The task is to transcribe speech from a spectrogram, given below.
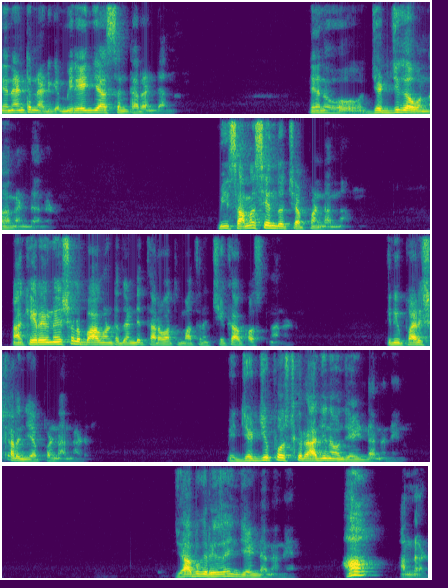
నేను వెంటనే అడిగా మీరేం చేస్తుంటారండి అన్న. నేను జడ్జిగా ఉన్నానండి అన్నాడు. మీ సమస్య ఏందో చెప్పండి అన్న. నాకు ఇరవై నిమిషాలు బాగుంటుందండి తర్వాత మాత్రం చికాకు వస్తున్నాను దీనికి పరిష్కారం చెప్పండి అన్నాడు. మీ జడ్జి పోస్ట్కి రాజీనామా చేయండి అన్న నేను. జాబ్కి రిజైన్ చేయండి అన్న నేను. "హా?" అన్నాడు.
